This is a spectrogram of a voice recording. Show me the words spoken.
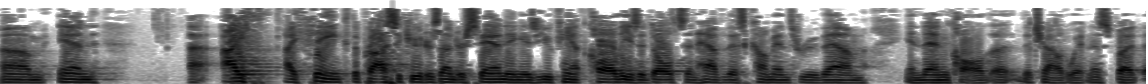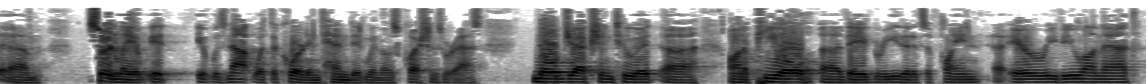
And I I think the prosecutor's understanding is you can't call these adults and have this come in through them and then call the child witness. But um, certainly, it it was not what the court intended when those questions were asked. No objection to it. Uh, on appeal, uh, they agree that it's a plain uh, error review on that.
